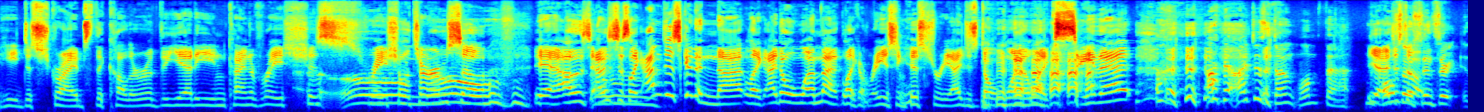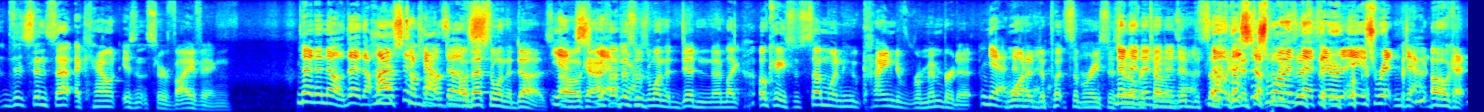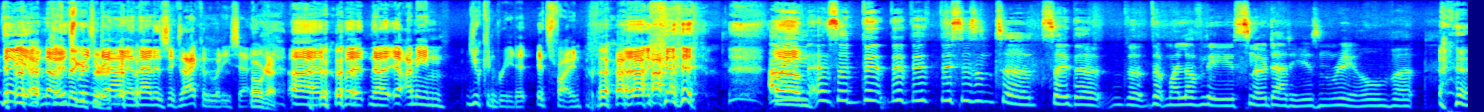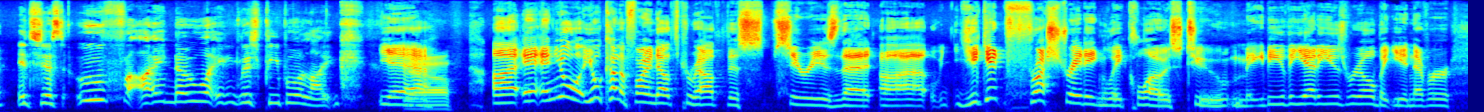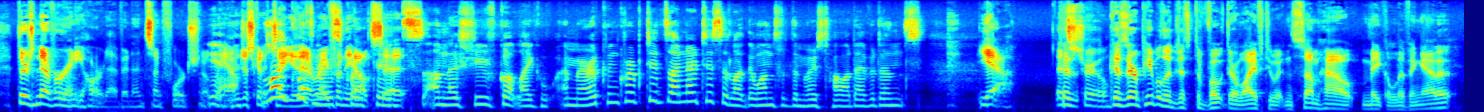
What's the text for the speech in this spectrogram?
he describes the color of the Yeti in kind of racist oh, racial terms. no. So yeah, I was I was just like, oh. I'm just gonna not like I don't I'm not like erasing history. I just don't want to like say that. I, I just don't want that. Yeah, also since there, since that account isn't surviving. No no no the, the that's Hodgson Tom account Boswell. does. Oh, that's the one that does. Yes, oh, okay. I yeah. thought this Yeah. was the one that didn't. I'm like, okay, so someone who kind of remembered it Yeah, no, wanted no, to no. put some racist no, no, no, overtones no, no, no. into No, something. this that is doesn't one that exist there anymore. is written down. Oh, okay. Yeah, no, Just it's making written sure. down, and that is exactly what he said. Okay. Uh, but no, yeah, I mean, you can read it. It's fine. I Um, mean, uh, so th- th- th- this isn't to say that, that that my lovely snow daddy isn't real, but it's just oof. I know what English people are like. Yeah. Yeah. Uh, and, and you'll you'll kind of find out throughout this series that uh, you get frustratingly close to maybe the Yeti is real, but you never there's never any hard evidence. Unfortunately, Yeah, I'm just going to Like tell you that right from the outset. Unless you've got like American cryptids, I notice are like the ones with the most hard evidence. Yeah, that's true. Because there are people that just devote their life to it and somehow make a living at it.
